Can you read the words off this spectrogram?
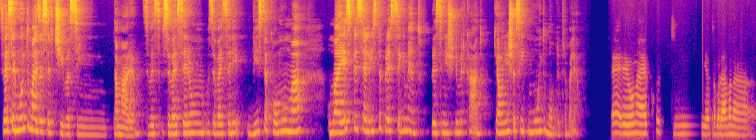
Você vai ser muito mais assertiva, assim, Tamara. Você vai, você vai ser um, você vai ser vista como uma uma especialista para esse segmento, para esse nicho de mercado, que é um nicho assim muito bom para trabalhar. É, eu na época que eu trabalhava na,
